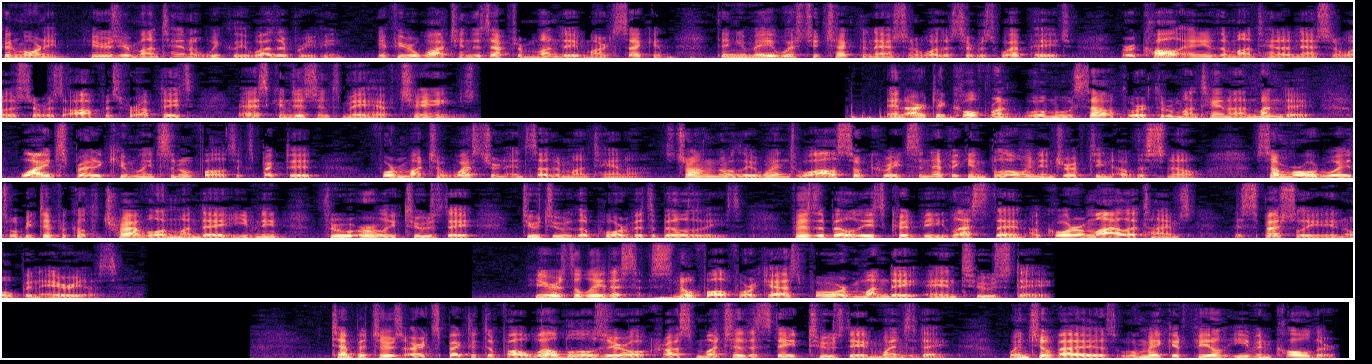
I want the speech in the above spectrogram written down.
Good morning. Here's your Montana weekly weather briefing. If you're watching this after Monday, March 2nd, then you may wish to check the National Weather Service webpage or call any of the Montana National Weather Service office for updates as conditions may have changed. An Arctic cold front will move southward through Montana on Monday. Widespread accumulating snowfall is expected for much of western and southern Montana. Strong northerly winds will also create significant blowing and drifting of the snow. Some roadways will be difficult to travel on Monday evening through early Tuesday due to the poor visibilities. Visibilities could be less than a quarter mile at times, especially in open areas. Here is the latest snowfall forecast for Monday and Tuesday. Temperatures are expected to fall well below zero across much of the state Tuesday and Wednesday. Wind chill values will make it feel even colder.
